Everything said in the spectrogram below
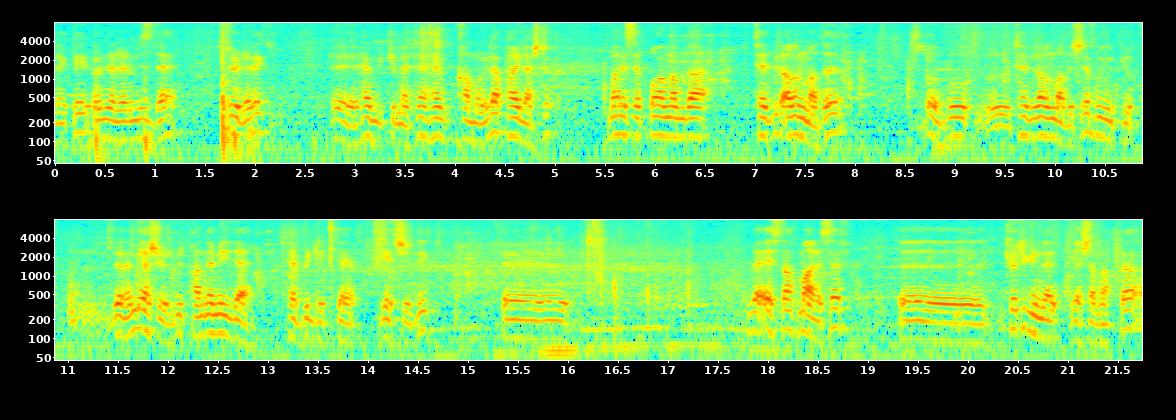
direkt değil önerilerimizi de söyleyerek e, hem hükümete hem kamuoyuyla paylaştık. Maalesef bu anlamda tedbir alınmadı. Bu, bu e, tedbir alınmadığı için de bugünkü dönemi yaşıyoruz. Bir pandemiyi de hep birlikte geçirdik. E, ve esnaf maalesef e, kötü günler yaşamakta.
